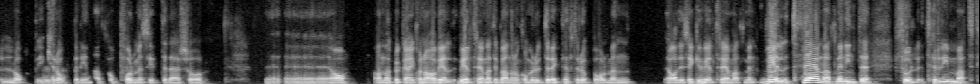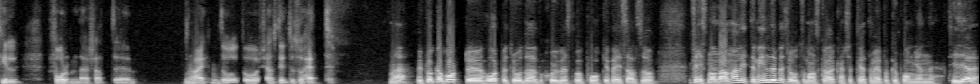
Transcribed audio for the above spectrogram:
lopp i kroppen innan toppformen sitter där så eh, ja, annars brukar han kunna ha väl, vältränat ibland när de kommer ut direkt efter uppehåll men ja, det är säkert vältränat, men vältränat men inte fulltrimmat till form där så att eh, mm. nej, då, då känns det inte så hett. Nej, vi plockar bort uh, hårt betrodda sju väster på Pokerface alltså. Finns det någon annan lite mindre betrodd som man ska kanske peta med på kupongen tidigare?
